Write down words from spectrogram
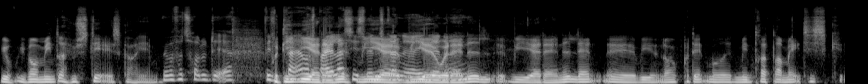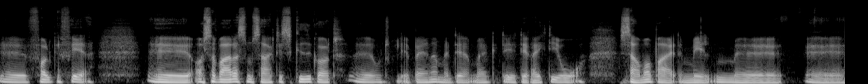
vi, vi var mindre hysteriske herhjemme. Men hvorfor tror du, det er? Fordi, Fordi vi, er, andet, vi, er, vi er jo et andet, vi er et andet land. Øh, vi er nok på den måde et mindre dramatisk øh, folkefærd. Øh, og så var der som sagt et skide godt, øh, undskyld jeg banner, men det er det, er det rigtige ord, samarbejde mellem øh, øh,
